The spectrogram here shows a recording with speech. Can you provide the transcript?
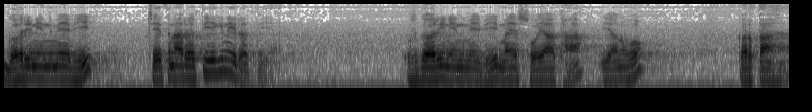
गहरी नींद में भी चेतना रहती है कि नहीं रहती है? उस गहरी नींद में भी मैं सोया था, ये अनुभव करता है।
